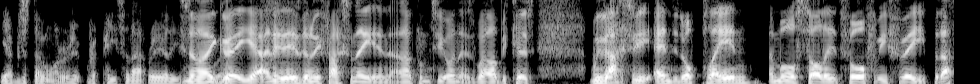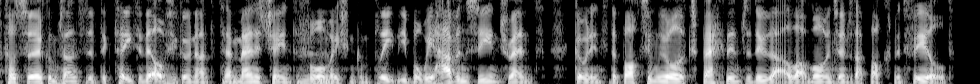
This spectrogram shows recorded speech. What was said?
yeah, we just don't want to re- repeat that really. So, No, I uh, agree. Yeah, and it is going to be fascinating, and I'll come to you on it as well because we've actually ended up playing a more solid 4-3-3, but that's because circumstances have dictated it. Obviously, going down to ten men has changed the Yeah. formation completely, but we haven't seen Trent going into the box, and we all expect him to do that a lot more in terms of that box midfield.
